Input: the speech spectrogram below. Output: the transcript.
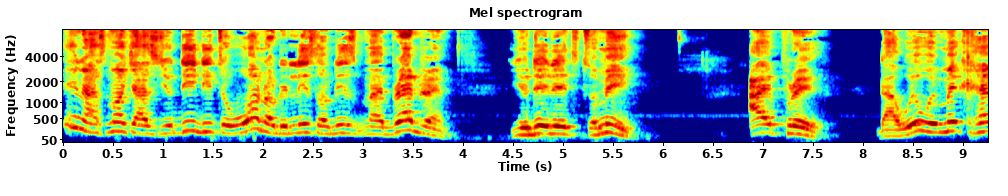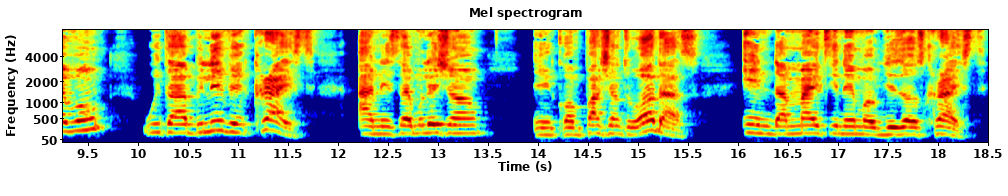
inasmuch as you did it to one of the least of these my brethren, you did it to me. I pray that we will make heaven with our belief in Christ and his emulation in compassion to others in the mighty name of Jesus Christ.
